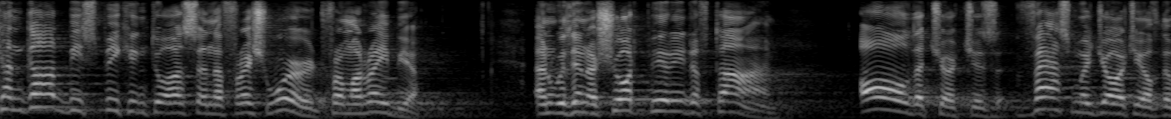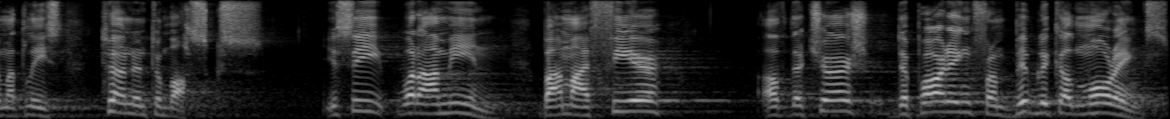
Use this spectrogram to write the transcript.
can God be speaking to us in a fresh word from Arabia? And within a short period of time, all the churches, vast majority of them at least, turned into mosques. You see what I mean by my fear of the church departing from biblical moorings.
